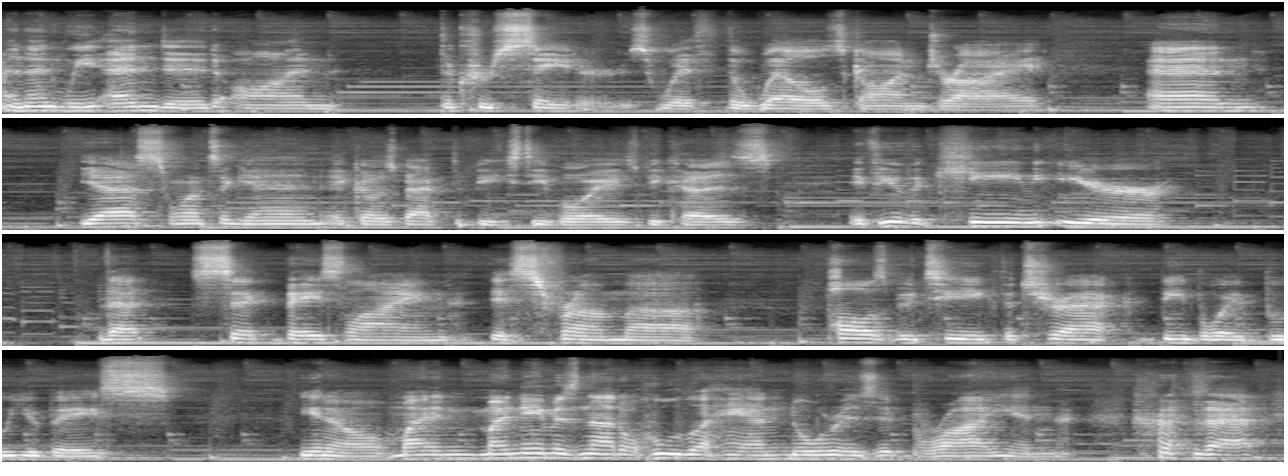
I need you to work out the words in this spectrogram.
And then we ended on the Crusaders with The Wells Gone Dry. And yes, once again, it goes back to Beastie Boys because if you have a keen ear, that sick bass line is from uh, Paul's Boutique, the track B-Boy Bouillabaisse. You know, my my name is not a Houlihan, nor is it Brian. that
